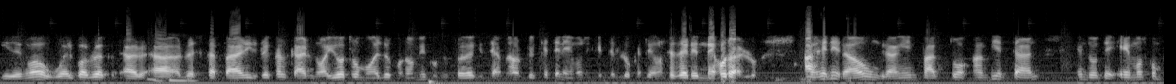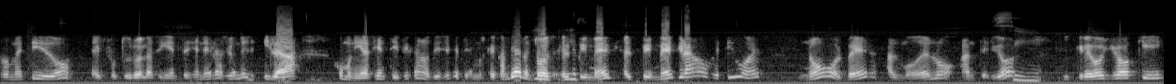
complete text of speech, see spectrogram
y de nuevo vuelvo a, rescatar y recalcar, no hay otro modelo económico que pueda que sea mejor que el que tenemos y que lo que tenemos que hacer es mejorarlo, ha generado un gran impacto ambiental en donde hemos comprometido el futuro de las siguientes generaciones y la comunidad científica nos dice que tenemos que cambiar. Entonces, el primer, el primer gran objetivo es no volver al modelo anterior. Y creo yo aquí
